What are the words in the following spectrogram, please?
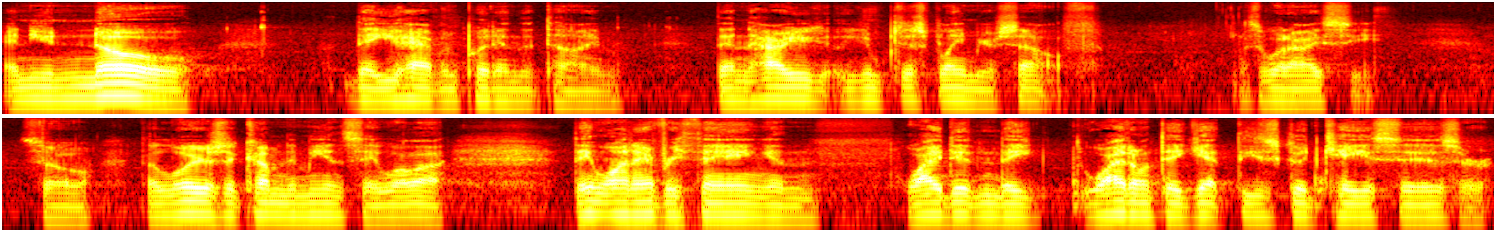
and you know that you haven't put in the time, then how you you just blame yourself. That's what I see. So the lawyers that come to me and say, "Well, uh, they want everything, and why didn't they? Why don't they get these good cases, or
